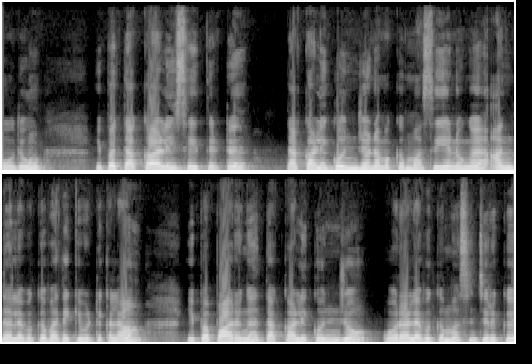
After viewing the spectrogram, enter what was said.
போதும். இப்போ தக்காளி சேர்த்துட்டு தக்காளி கொஞ்சம் நமக்கு மசியணுங்க. அந்த அளவுக்கு வதக்கி விட்டுக்கலாம். இப்போ பாருங்கள் தக்காளி கொஞ்சம் ஓரளவுக்கு மசிஞ்சிருக்கு.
